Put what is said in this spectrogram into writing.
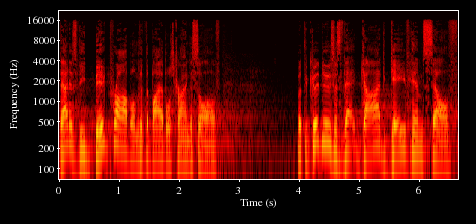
That is the big problem that the Bible is trying to solve. But the good news is that God gave Himself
